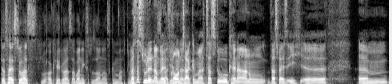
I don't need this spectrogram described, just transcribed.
das heißt, du hast, okay, du hast aber nichts Besonderes gemacht. Du was hast, hast du denn am Weltfrauentag gemacht? Hast du, keine Ahnung, was weiß ich, äh, ähm,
